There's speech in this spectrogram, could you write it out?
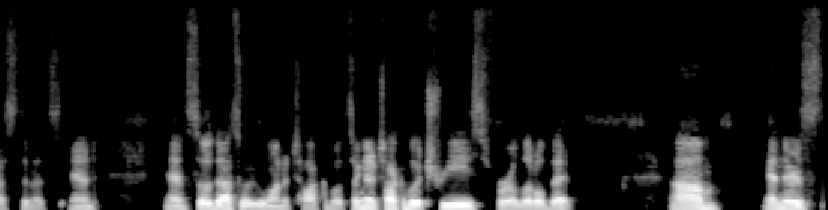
estimates. And and so that's what we want to talk about. So I'm going to talk about trees for a little bit. Um, and there's,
